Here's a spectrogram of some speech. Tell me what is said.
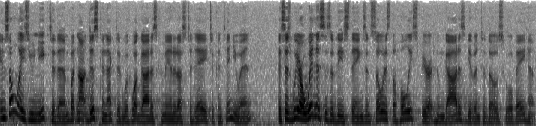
in some ways unique to them, but not disconnected with what God has commanded us today to continue in. It says, We are witnesses of these things, and so is the Holy Spirit, whom God has given to those who obey Him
